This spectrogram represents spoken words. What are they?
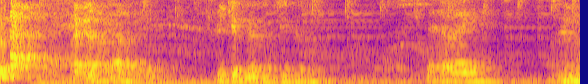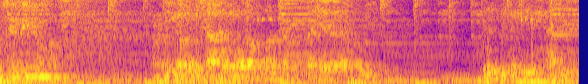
Aduh, mikir gak tuh situ tuh terus apa lagi lu mau sharing apa jadi kalau misalnya mau rokok lu dapat pelajaran apa bi dulu bisa healing aja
